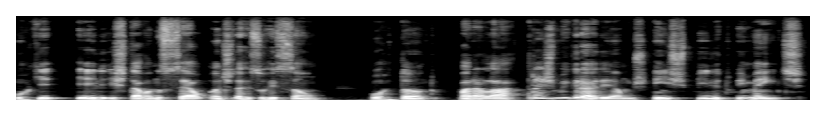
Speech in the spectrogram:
Porque ele estava no céu antes da ressurreição. Portanto, para lá transmigraremos em espírito e mente.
